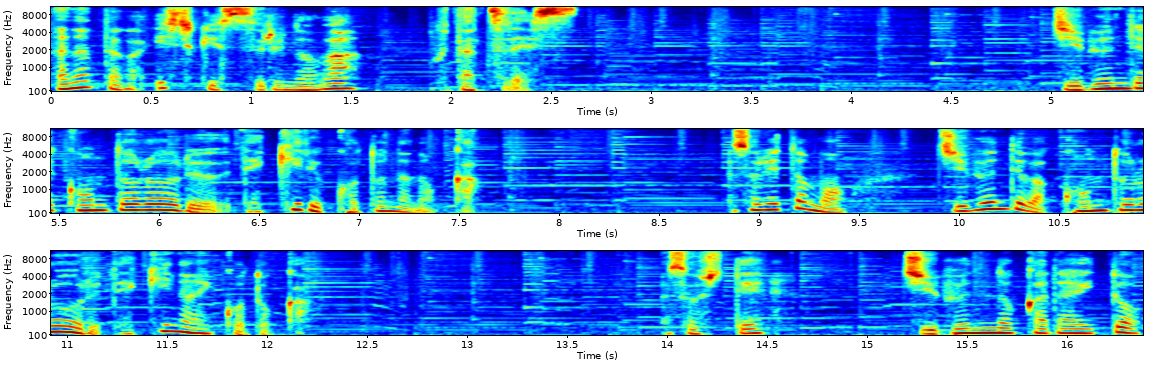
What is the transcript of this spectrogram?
あなたが意識するのは2つです自分でコントロールできることなのかそれとも自分ではコントロールできないことかそして自分の課題と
